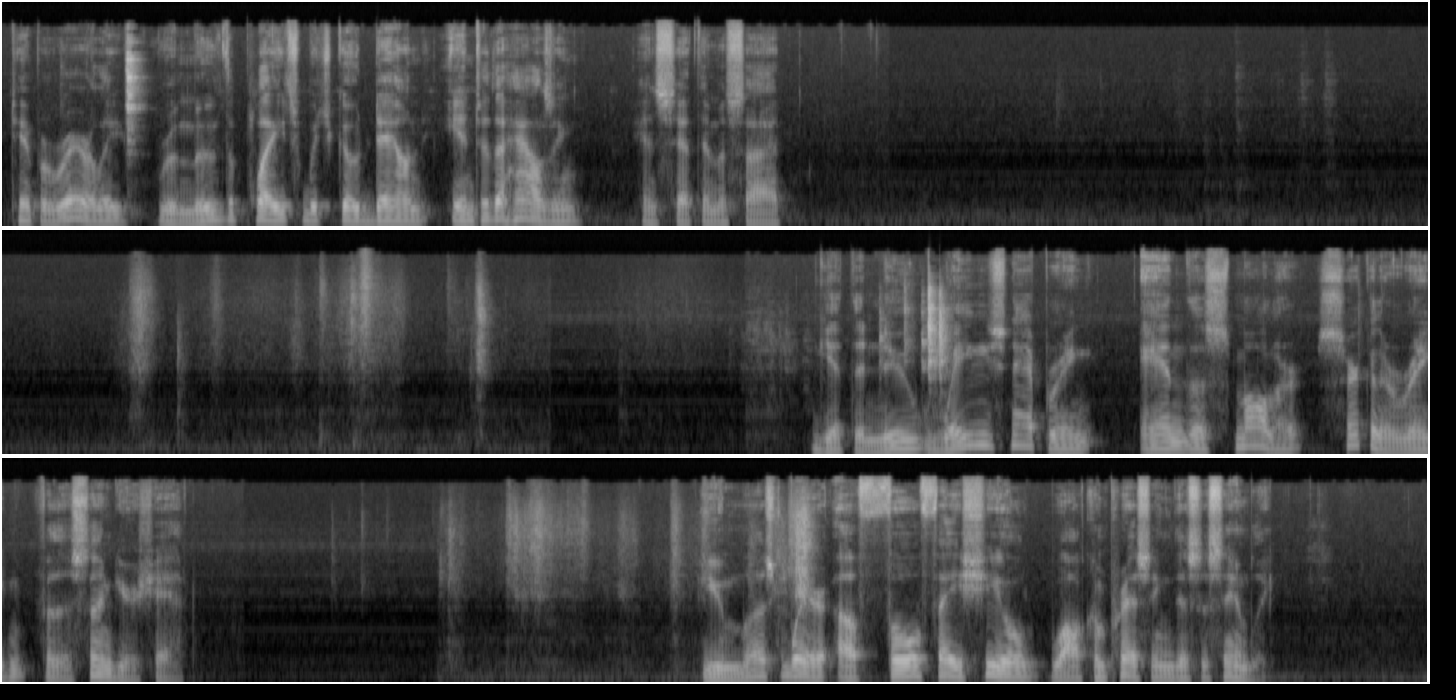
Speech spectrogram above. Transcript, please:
Temporarily remove the plates which go down into the housing and set them aside. Get the new wavy snap ring and the smaller circular ring for the sun gear shaft. You must wear a full face shield while compressing this assembly.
